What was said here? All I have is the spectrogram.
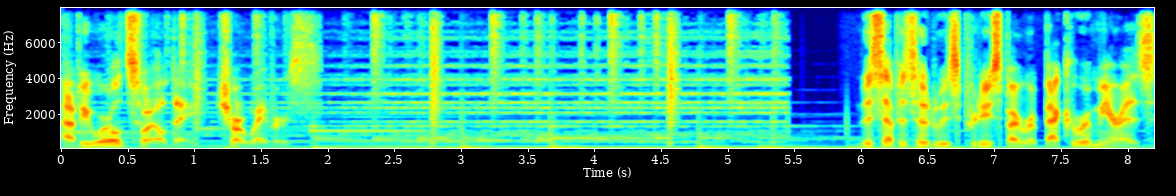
Happy World Soil Day, shortwavers. This episode was produced by Rebecca Ramirez,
